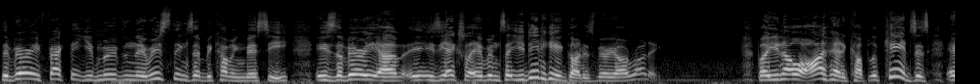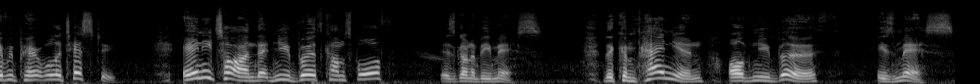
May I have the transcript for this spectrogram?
the very fact that you moved and there is things that are becoming messy is the very um, is the actual evidence that you did hear God. is very ironic. But you know what? I've had a couple of kids, as every parent will attest to. Any time that new birth comes forth, there's going to be mess. The companion of new birth is mess.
